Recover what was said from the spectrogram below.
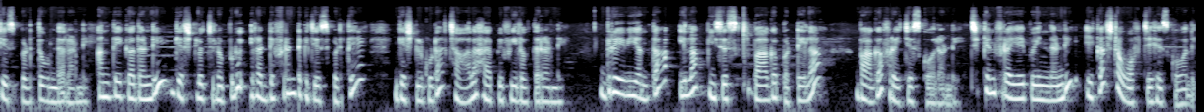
చేసి పెడుతూ ఉండాలండి. అంతేకాదండి గెస్ట్లు వచ్చినప్పుడు ఇలా డిఫరెంట్గా చేసి పెడితే గెస్ట్లు కూడా చాలా హ్యాపీ ఫీల్ అవుతారండి. గ్రేవీ అంతా ఇలా పీసెస్కి బాగా పట్టేలా బాగా ఫ్రై చేసుకోవాలండి. చికెన్ ఫ్రై అయిపోయిందండి ఇక స్టవ్ ఆఫ్ చేసేసుకోవాలి.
